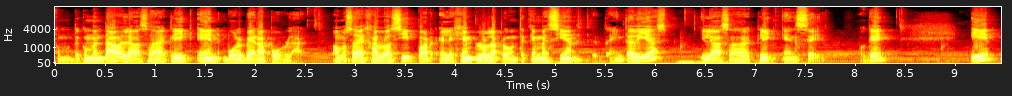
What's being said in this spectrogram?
como te comentaba, le vas a dar clic en Volver a poblar. Vamos a dejarlo así por el ejemplo, la pregunta que me hacían de 30 días y le vas a dar clic en Save, y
